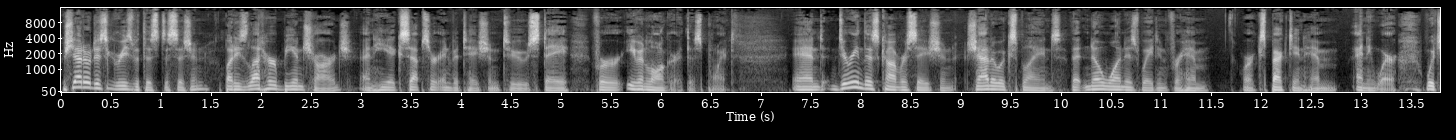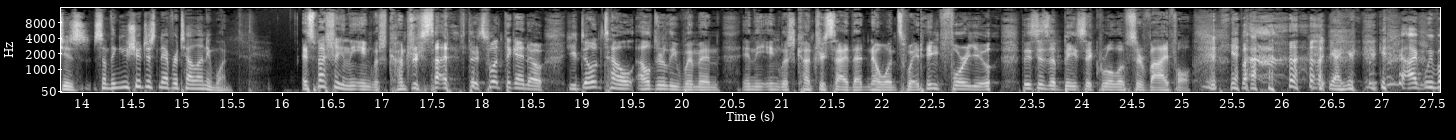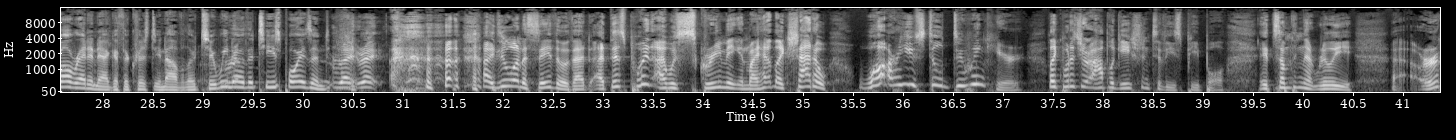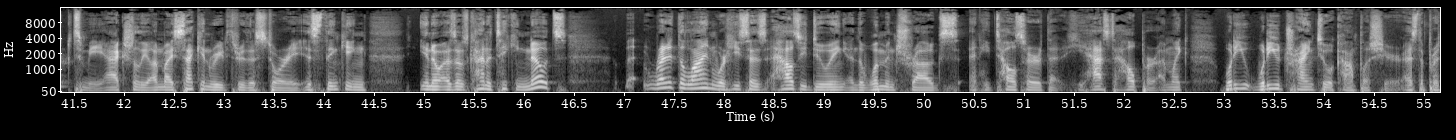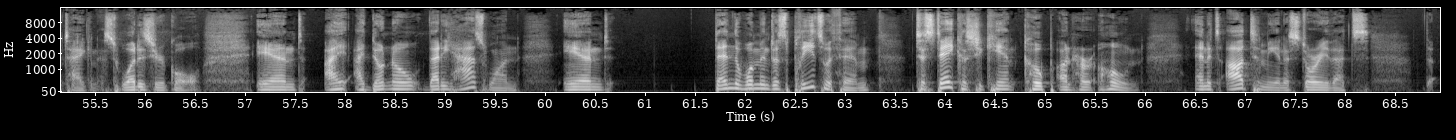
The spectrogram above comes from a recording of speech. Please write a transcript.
Shadow disagrees with this decision, but he's let her be in charge, and he accepts her invitation to stay for even longer at this point. And during this conversation, Shadow explains that no one is waiting for him or expecting him anywhere, which is something you should just never tell anyone especially in the English countryside. If there's one thing I know, you don't tell elderly women in the English countryside that no one's waiting for you. This is a basic rule of survival. Yeah, yeah I, we've all read an Agatha Christie novel or two. We know the tea's poisoned. Right, right. I do want to say though that at this point I was screaming in my head like, "Shadow, what are you still doing here? Like, what is your obligation to these people?" It's something that really uh, irked me actually on my second read through this story. Is thinking you know, as I was kind of taking notes, right at the line where he says, "How's he doing?" and the woman shrugs and he tells her that he has to help her. I'm like, "What are you what are you trying to accomplish here as the protagonist? What is your goal?" And I I don't know that he has one. And then the woman just pleads with him to stay cuz she can't cope on her own. And it's odd to me in a story that's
